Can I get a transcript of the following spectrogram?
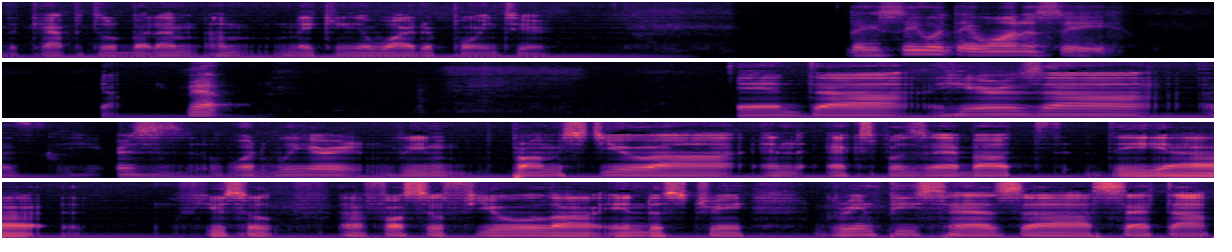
the capital but i'm i'm making a wider point here They see what they want to see. Yeah. And uh, here's uh, here's what we are. We promised you uh, an expose about the uh, fossil uh, fossil fuel uh, industry. Greenpeace has set up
